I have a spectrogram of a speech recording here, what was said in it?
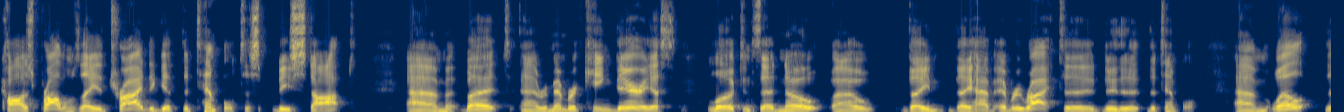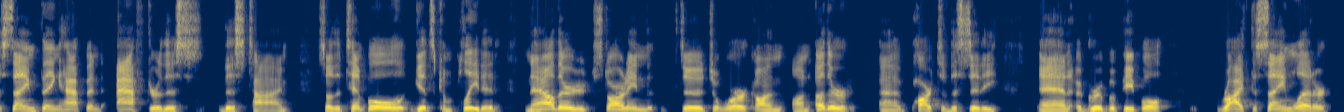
caused problems. They had tried to get the temple to be stopped, um, but remember, King Darius looked and said, no, uh, they, they have every right to do the, the temple. Um, well, the same thing happened after this, this time. So the temple gets completed. Now they're starting to, to work on, on other uh, parts of the city, and a group of people write the same letter,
